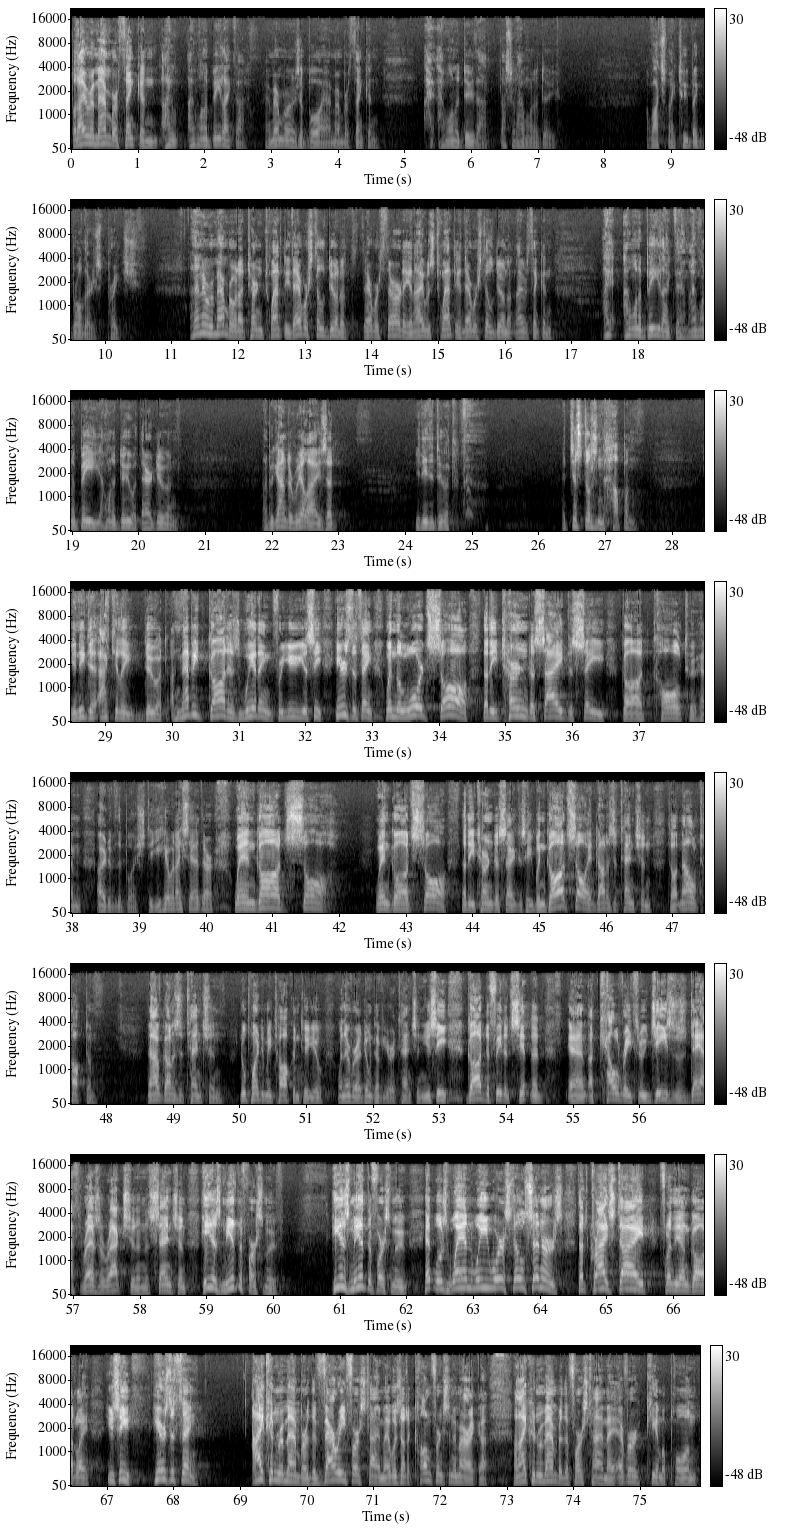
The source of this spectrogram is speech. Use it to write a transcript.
But I remember thinking, I, I want to be like that. I remember when I was a boy, I remember thinking, I, I want to do that. That's what I want to do. I watched my two big brothers preach. And then I remember when I turned 20, they were still doing it. They were 30, and I was 20, and they were still doing it. And I was thinking, I, I want to be like them. I want to be, I want to do what they're doing. I began to realize that you need to do it. it just doesn't happen. You need to actually do it. And maybe God is waiting for you. You see, here's the thing when the Lord saw that he turned aside to see, God called to him out of the bush. Did you hear what I said there? When God saw, when God saw that he turned aside to see, when God saw it got his attention, thought, now I'll talk to him. Now I've got his attention. No point in me talking to you whenever I don't have your attention. You see, God defeated Satan at, um, at Calvary through Jesus' death, resurrection, and ascension. He has made the first move. He has made the first move. It was when we were still sinners that Christ died for the ungodly. You see, here's the thing. I can remember the very first time I was at a conference in America, and I can remember the first time I ever came upon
